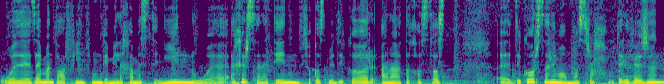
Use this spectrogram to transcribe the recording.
وزي ما أنتم عارفين فنون جميلة خمس سنين وآخر سنتين في قسم ديكور أنا تخصصت ديكور سينما ومسرح وتلفزيون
